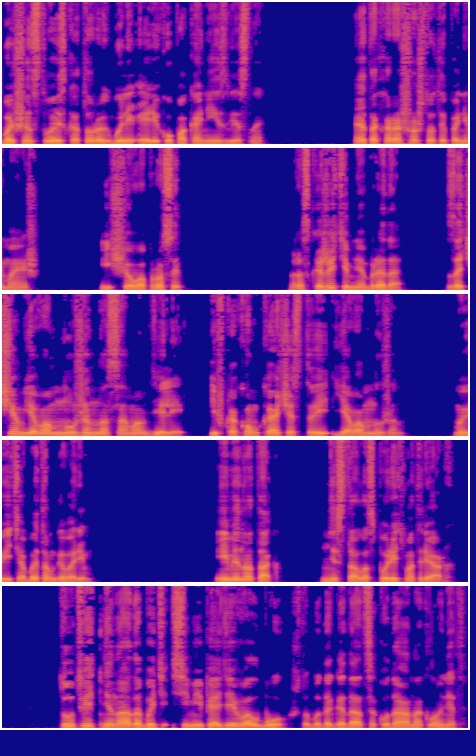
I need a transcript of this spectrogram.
большинство из которых были Эрику пока неизвестны. Это хорошо, что ты понимаешь. Еще вопросы? Расскажите мне, Брэда, зачем я вам нужен на самом деле и в каком качестве я вам нужен? Мы ведь об этом говорим. Именно так, не стала спорить матриарх. Тут ведь не надо быть семи пядей во лбу, чтобы догадаться, куда она клонит,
